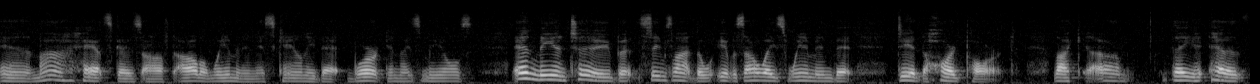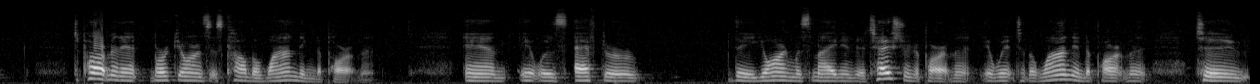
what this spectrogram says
And my hats goes off to all the women in this county that worked in those mills, and men too. But it seems like the, it was always women that did the hard part. Like um, they had a department at Burke Yarns. It's called the winding department, and it was after the yarn was made in the texturing department. It went to the winding department to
